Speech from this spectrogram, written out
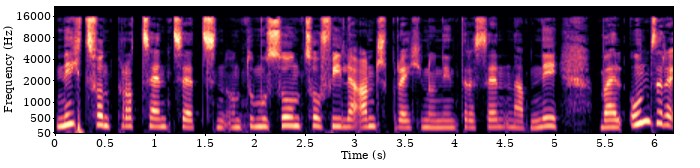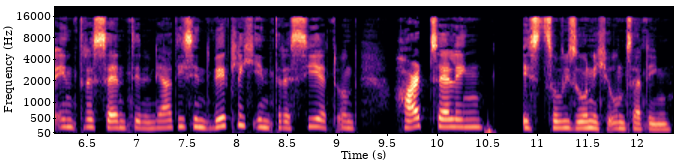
Nichts von Prozentsätzen und du musst so und so viele ansprechen und Interessenten haben. Nee, weil unsere Interessentinnen, ja, die sind wirklich interessiert und Hard Selling ist sowieso nicht unser Ding.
